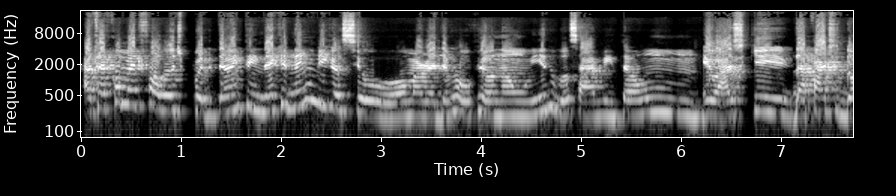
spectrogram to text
Até como ele falou, tipo, ele deu a entender que ele nem liga se o Omar Red devolveu ou não um ídolo, sabe? Então, eu acho que da parte do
